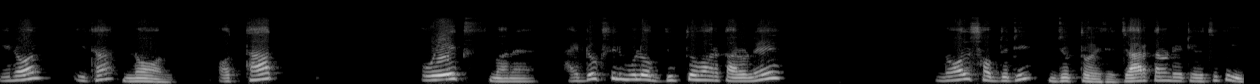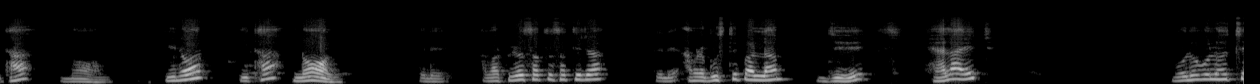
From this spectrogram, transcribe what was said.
ইনল, ইথানল। অর্থাৎ ওএক্স মানে হাইড্রোক্সিল মূলক যুক্ত হওয়ার কারণে নল শব্দটি যুক্ত হয়েছে, যার কারণে এটি হচ্ছে কি? ইথানল। ইনল ইথানল তাহলে আমার প্রিয় ছাত্রছাত্রীরা, তাহলে আমরা বুঝতে পারলাম যে হ্যালাইট মৌলগুলো হচ্ছে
